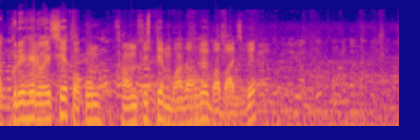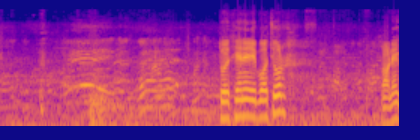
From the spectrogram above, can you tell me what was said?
আগ্রহে রয়েছে কখন সাউন্ড সিস্টেম বাঁধা হবে বা বাজবে। তো এখানে এবছর অনেক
